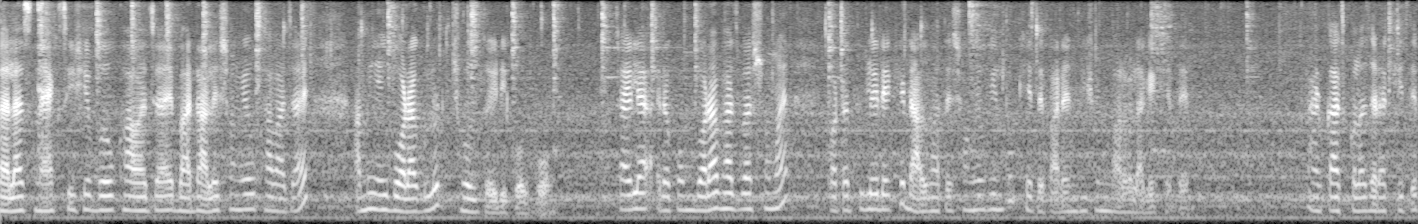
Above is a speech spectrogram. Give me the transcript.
বেলা স্ন্যাক্স হিসেবেও খাওয়া যায় বা ডালের সঙ্গেও খাওয়া যায়। আমি এই বড়াগুলোর ঝোল তৈরি করব। চাইলে এরকম বড়া ভাজবার সময় কটা তুলে রেখে ডাল ভাতের সঙ্গেও কিন্তু খেতে পারেন, ভীষণ ভালো লাগে খেতে। আর কাঁচকলা যারা খেতে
